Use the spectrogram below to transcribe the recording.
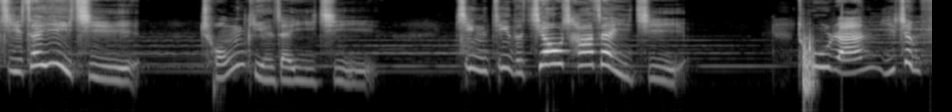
挤在一起，重叠在一起，静静地交叉在一起。突然一阵风，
